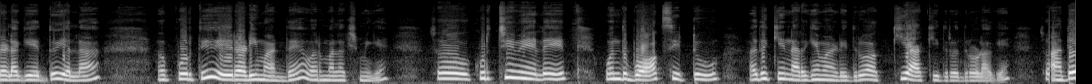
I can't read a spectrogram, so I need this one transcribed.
ಬೆಳಗ್ಗೆ ಎದ್ದು ಎಲ್ಲ ಪೂರ್ತಿ ರೆಡಿ ಮಾಡಿದೆ ವರಮಹಾಲಕ್ಷ್ಮಿಗೆ. ಸೊ ಕುರ್ಚಿ ಮೇಲೆ ಒಂದು ಬಾಕ್ಸ್ ಇಟ್ಟು ಅದಕ್ಕೆ ನರಗೆ ಮಾಡಿದ್ರು? ಅಕ್ಕಿ ಹಾಕಿದ್ರು ಅದರೊಳಗೆ. ಸೊ ಅದೇ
